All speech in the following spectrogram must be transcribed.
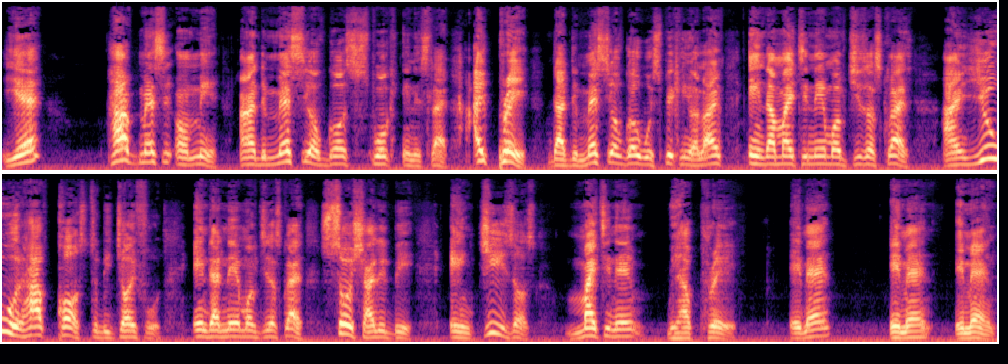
Yeah? Have mercy on me. And the mercy of God spoke in his life. I pray that the mercy of God will speak in your life in the mighty name of Jesus Christ. And you will have cause to be joyful in the name of Jesus Christ. So shall it be. In Jesus' mighty name, we have prayed. Amen. Amen. Amen.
